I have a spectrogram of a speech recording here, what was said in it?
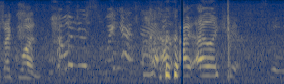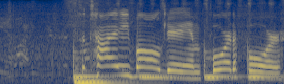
Strike one. Why would you swing at that? I, I like it. Swinging at high. It's a tie ball game, four to four.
